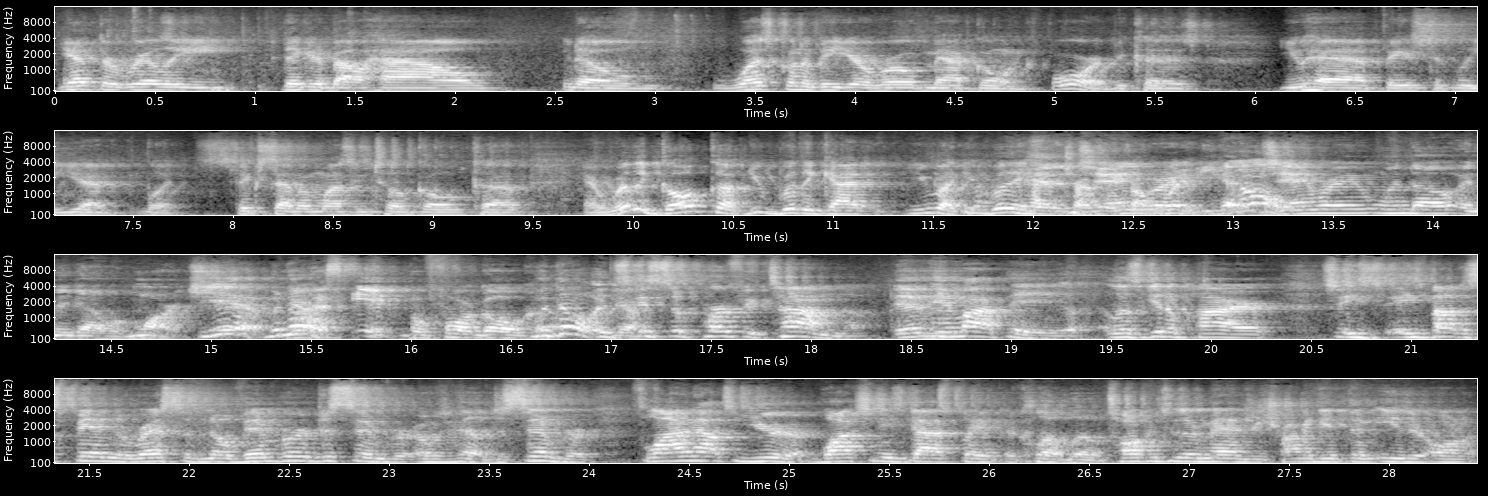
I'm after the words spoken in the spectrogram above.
you have to really thinking about how you know what's going to be your roadmap going forward because you have basically you have what six seven months until Gold Cup and really Gold Cup you really got you like you really You have a try to focus on January, you got No. a January window, and you got with March. Yeah, but no. That's it before Gold Cup. But no, it's Yeah. it's a perfect time though. In, in mm-hmm. my opinion, let's get him hired. So he's he's about to spend the rest of November, December, or hell, December, flying out to Europe, watching these guys play at the club level, talking to their manager, trying to get them either on,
